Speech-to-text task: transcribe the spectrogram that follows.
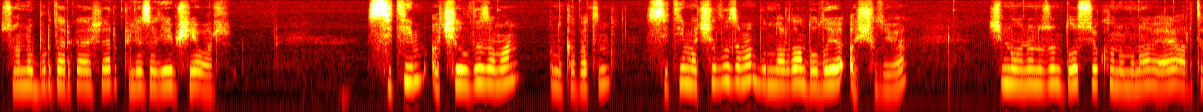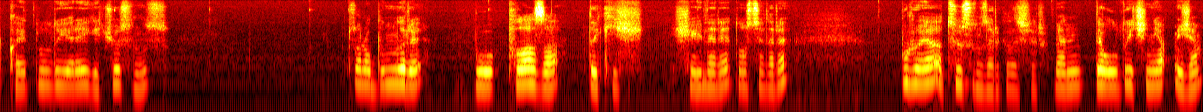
Sonra burada arkadaşlar plaza diye bir şey var. Steam açıldığı zaman bunu kapatın. Steam açıldığı zaman bunlardan dolayı açılıyor. Şimdi oyununuzun dosya konumuna veya artık kayıtlı olduğu yere geçiyorsunuz. Sonra bunları bu plaza'daki şeylere, dosyaları buraya atıyorsunuz arkadaşlar. Ben de olduğu için yapmayacağım.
